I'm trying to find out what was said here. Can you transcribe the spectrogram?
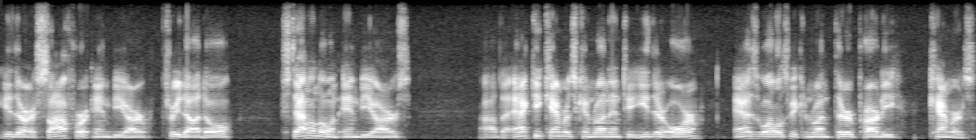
either our software NVR 3.0 standalone NVRs. Uh, the ACTi cameras can run into either or, as well as we can run third-party cameras.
